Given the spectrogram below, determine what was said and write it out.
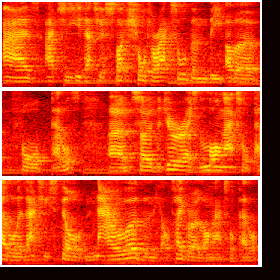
as actually is actually a slightly shorter axle than the other four pedals. Um, so the Dura-Ace long axle pedal is actually still narrower than the Ultegra long axle pedal.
